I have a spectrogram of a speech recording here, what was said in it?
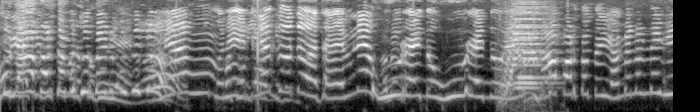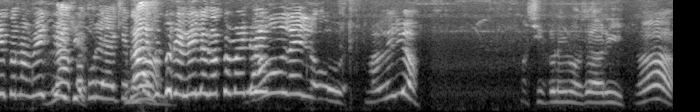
હું ના પડતા બધું બેન કીધું તો. મેં હું મને એટલે કહેતો હતા એમને હું રાઈ દો હું રાઈ દો ના પડતો તો ઈ અમે નહીં ગઈ તો ના વેચ ગઈ છે ગાય સુતુરી લઈ લેજો તો મેં હું લઈ લઉં હા લઈ લ્યો શીકણી નો સારી હા.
